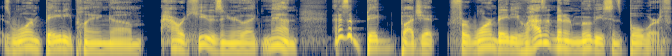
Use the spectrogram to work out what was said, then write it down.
Is Warren Beatty playing um, Howard Hughes, and you're like, man, that is a big budget for Warren Beatty, who hasn't been in a movie since Bulworth.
